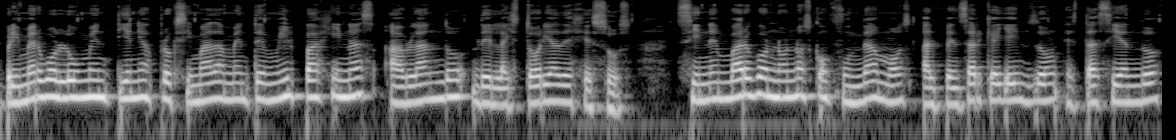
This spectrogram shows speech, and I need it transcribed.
primer volumen tiene aproximadamente mil páginas hablando de la historia de Jesús. Sin embargo, no nos confundamos al pensar que James Dunn está haciendo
